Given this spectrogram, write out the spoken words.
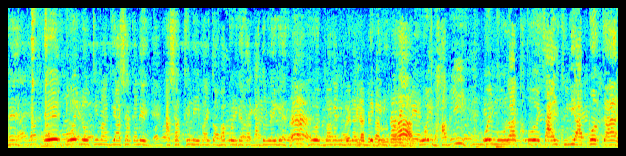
হ্যাঁ, লোকটি মাগি আসার কালে আসার থেকে এই বাড়িতে অভাব পড়ে গেছে আর বাদল লেগে গেছে। রোজ বাগানি দেখিনি ওই ভাবি ওই মোরা খোয় চাল চুলি আপল চাল।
